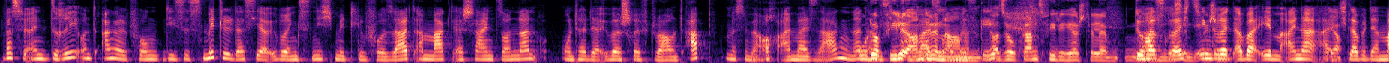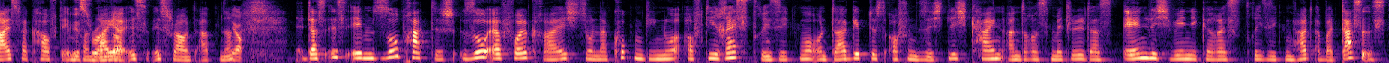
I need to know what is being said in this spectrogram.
was für ein Dreh- und Angelpunkt dieses Mittel, das ja übrigens nicht mit Glyphosat am Markt erscheint, sondern unter der Überschrift Roundup, müssen wir auch einmal sagen. Ne, Oder viele andere weiß, Namen. Also ganz viele Hersteller. Du hast recht, Ingrid, aber eben einer, ja. ich glaube, der meistverkaufte eben ist von Roundup. Bayer ist, ist Roundup. Ne? Ja. Das ist eben so praktisch, so erfolgreich, so, dann gucken die nur auf die Restrisiken und da gibt es offensichtlich kein anderes Mittel, das ähnlich wenige Restrisiken hat, aber dass es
